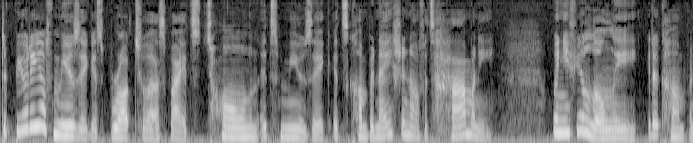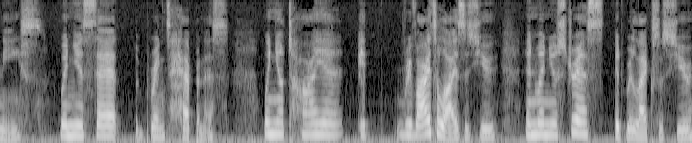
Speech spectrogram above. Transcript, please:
The beauty of music is brought to us by its tone, its music, its combination of its harmony. When you feel lonely, it accompanies. When you're sad, it brings happiness. When you're tired, it revitalizes you. And when you're stressed, it relaxes you.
